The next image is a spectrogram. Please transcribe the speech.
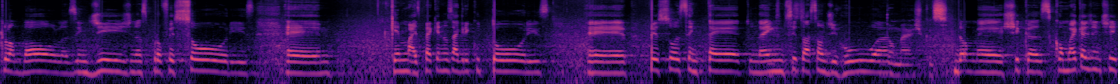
quilombolas, indígenas, professores, é, que mais pequenos agricultores, é, pessoas sem teto, né, em situação de rua. Domésticas. Domésticas. Como é que a gente,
